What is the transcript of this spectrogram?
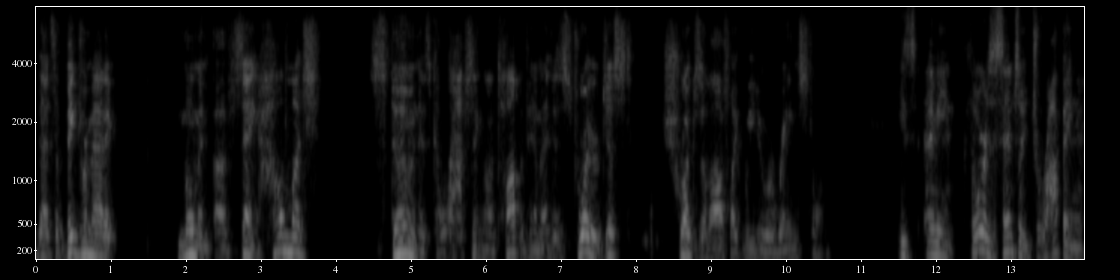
that's a big dramatic moment of saying how much stone is collapsing on top of him and the destroyer just shrugs it off like we do a rainstorm. He's i mean thor is essentially dropping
